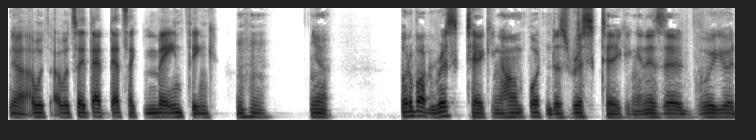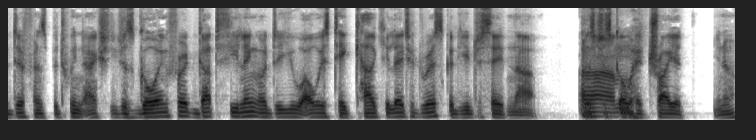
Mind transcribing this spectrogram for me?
yeah, I would I would say that that's like the main thing. hmm Yeah. What about risk taking? How important is risk taking? And is there were you a difference between actually just going for it, gut feeling, or do you always take calculated risk, or do you just say, "Nah, let's just go Um, ahead, try it"? You know?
